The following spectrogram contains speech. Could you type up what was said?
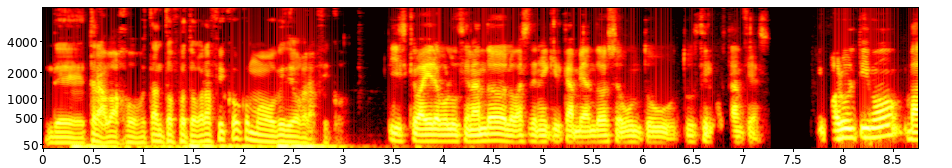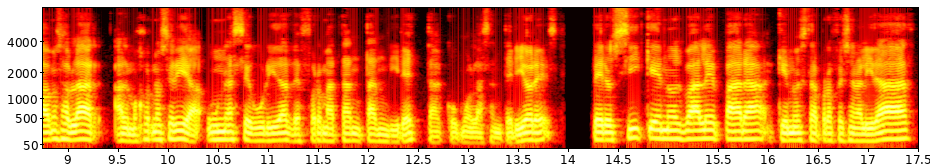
de trabajo, tanto fotográfico como videográfico. Y es que va a ir evolucionando, lo vas a tener que ir cambiando según tus circunstancias. Y por último, vamos a hablar, a lo mejor no sería una seguridad de forma tan tan directa como las anteriores, pero sí que nos vale para que nuestra profesionalidad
